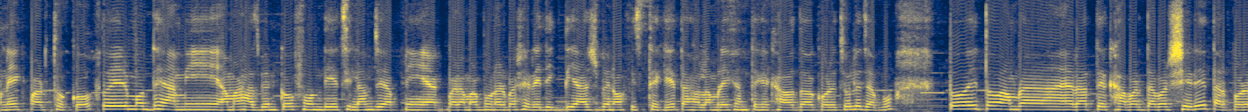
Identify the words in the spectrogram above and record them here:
অনেক পার্থক্য। তো এর মধ্যে আমি আমার হাজবেন্ডকেও ফোন দিয়েছিলাম যে, আপনি একবার আমার বোনের বাসার এদিক দিয়ে আসবেন অফিস থেকে, তাহলে আমরা এখান থেকে খাওয়া দাওয়া করে চলে যাব। তো এই তো আমরা রাতের খাবার দাবার সেরে তারপরে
